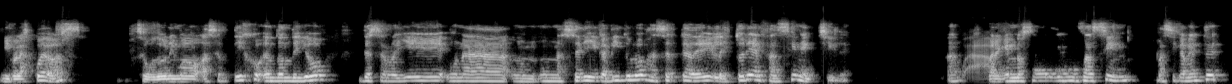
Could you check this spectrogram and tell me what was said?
Nicolás Cuevas, seudónimo Acertijo, en donde yo desarrollé una, serie de capítulos acerca de la historia del fanzine en Chile. ¿ah? Para quien no sabe qué es un fanzine, básicamente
